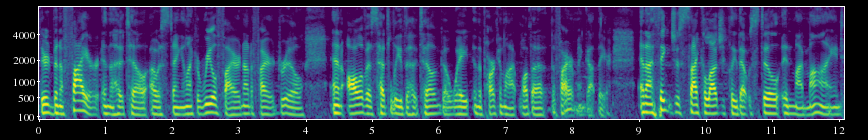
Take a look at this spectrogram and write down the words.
there had been a fire in the hotel I was staying in, like a real fire, not a fire drill. And all of us had to leave the hotel and go wait in the parking lot while the, the firemen got there. And I think just psychologically, that was still in my mind.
